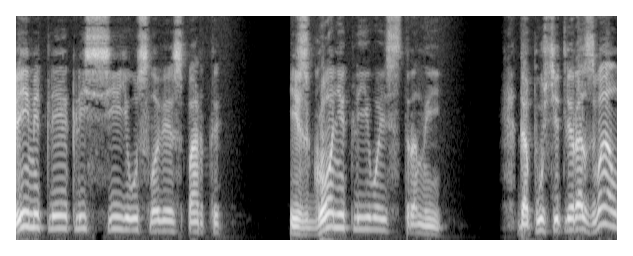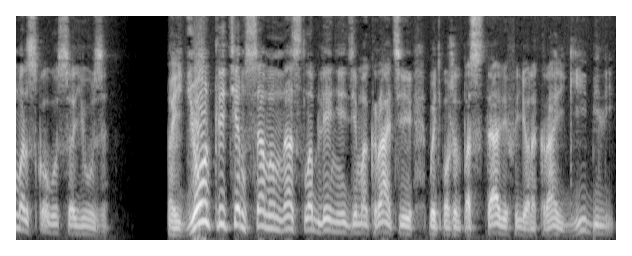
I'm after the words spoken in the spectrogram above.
Примет ли Экклесия условия Спарты? Изгонит ли его из страны? Допустит ли развал морского союза? Пойдет ли тем самым на ослабление демократии, быть может, поставив ее на край гибели?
